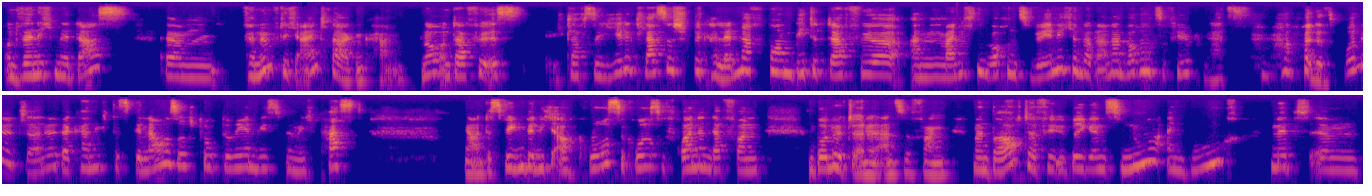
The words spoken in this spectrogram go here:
Und wenn ich mir das ähm, vernünftig eintragen kann. Ne? Und dafür ist, ich glaube, so jede klassische Kalenderform bietet dafür an manchen Wochen zu wenig und an anderen Wochen zu viel Platz. Aber das Bullet Journal, da kann ich das genauso strukturieren, wie es für mich passt. Ja, und deswegen bin ich auch große, große Freundin davon, ein Bullet Journal anzufangen. Man braucht dafür übrigens nur ein Buch mit, ähm,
